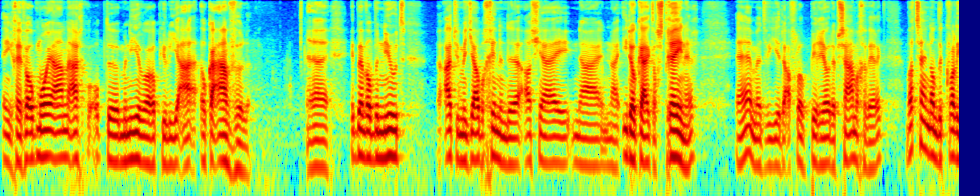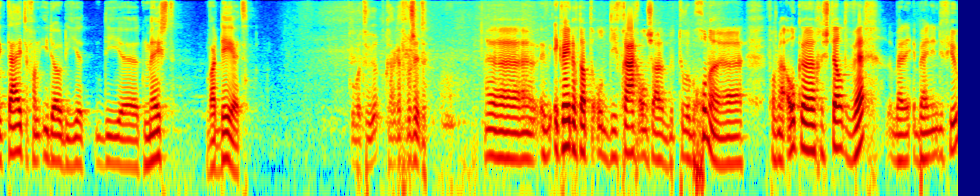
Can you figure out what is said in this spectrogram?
En je geeft ook mooi aan eigenlijk op de manier waarop jullie elkaar aanvullen. Eh, ik ben wel benieuwd, Arthur, met jou beginnende, als jij naar, naar Ido kijkt als trainer, hè, met wie je de afgelopen periode hebt samengewerkt. Wat zijn dan de kwaliteiten van Ido die je, die je het meest waardeert? Kom. Ga ik even voor zitten. Eh, ik- weet nog dat die vraag ons aan toen we begonnen, eh, volgens mij ook eh, gesteld werd bij, bij een interview.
